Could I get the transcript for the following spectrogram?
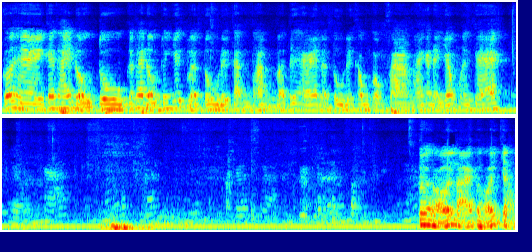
có hai cái thái độ tu. Cái thái độ thứ nhất là tu để thành thánh và thứ hai là tu để không còn phàm. Hai cái này giống hay khác? Tôi hỏi lại, tôi hỏi chậm.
